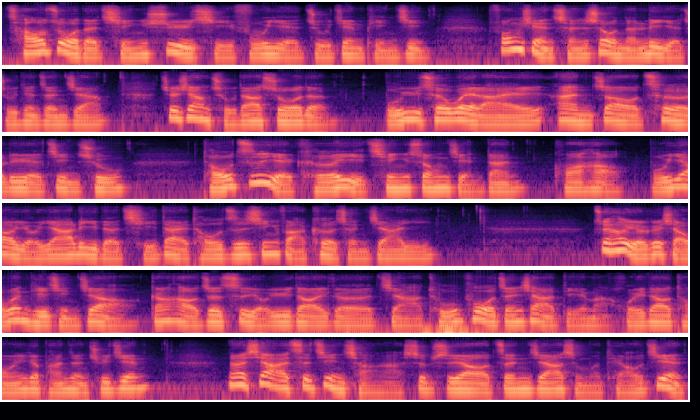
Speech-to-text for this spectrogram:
操作的情绪起伏也逐渐平静，风险承受能力也逐渐增加。就像楚大说的，不预测未来，按照策略进出。投资也可以轻松简单（括号不要有压力的期待投资心法课程加一）。最后有一个小问题请教，刚好这次有遇到一个假突破真下跌嘛，回到同一个盘整区间，那下一次进场啊，是不是要增加什么条件，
